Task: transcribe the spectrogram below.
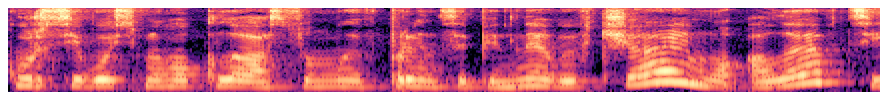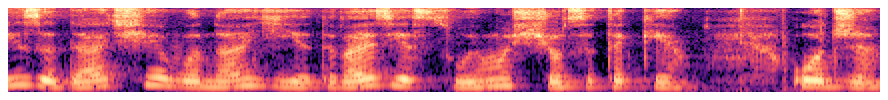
курсі 8 класу ми, в принципі, не вивчаємо, але в цій задачі вона є. Давай з'ясуємо, що це таке. Отже,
